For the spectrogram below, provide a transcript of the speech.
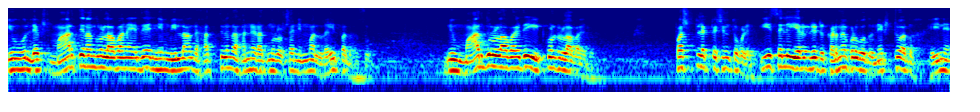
ನೀವು ನೆಕ್ಸ್ಟ್ ಮಾರ್ತೀನಂದ್ರೂ ಲಾಭನೇ ಇದೆ ನಿಮ್ಮ ಇಲ್ಲಾಂದರೆ ಹತ್ತರಿಂದ ಹನ್ನೆರಡು, ಹದಿಮೂರು ವರ್ಷ ನಿಮ್ಮ ಲೈಫ್ ಅದು ಹಸು. ನೀವು ಮಾರಿದ್ರೂ ಲಾಭ ಇದೆ, ಇಟ್ಕೊಂಡ್ರೂ ಲಾಭ ಇದೆ. ಫಸ್ಟ್ ಲೆಕ್ಟೇಷನ್ ತೊಗೊಳ್ಳಿ. ಈ ಸಲ ಎರಡು ಲೀಟ್ರ್ ಕಡಿಮೆ ಕೊಡ್ಬೋದು ನೆಕ್ಸ್ಟು ಅದು ಹೈನೇ.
